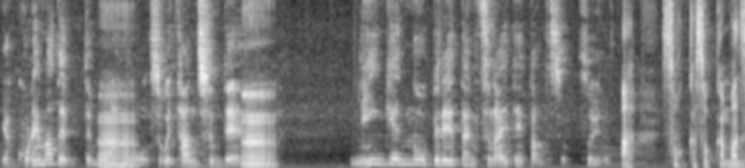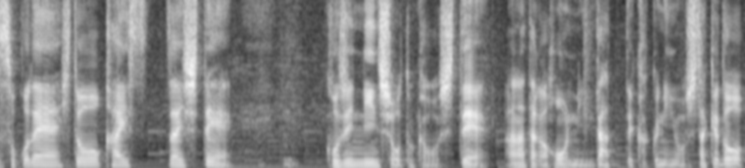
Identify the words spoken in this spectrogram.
いや、これまでってもう、すごい単純で、うん。人間のオペレーターにつないでいたんですよ、そういうの。あ、そっかそっか。まずそこで人を介在してうん、個人認証とかをして、あなたが本人だって確認をしたけど、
